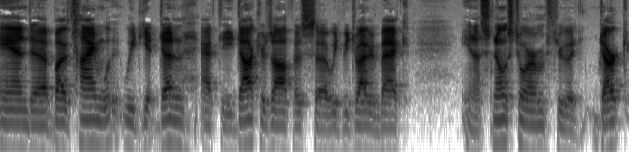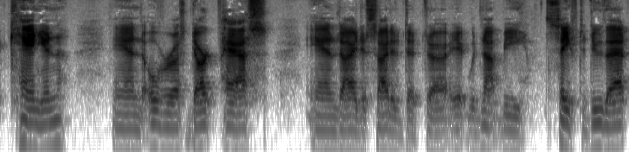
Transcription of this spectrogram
and uh, by the time we'd get done at the doctor's office, uh, we'd be driving back in a snowstorm through a dark canyon and over a dark pass. And I decided that uh, it would not be safe to do that.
